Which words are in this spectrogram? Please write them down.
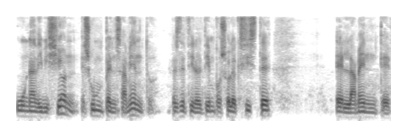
una división, es un pensamiento. Es decir, el tiempo solo existe en la mente.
